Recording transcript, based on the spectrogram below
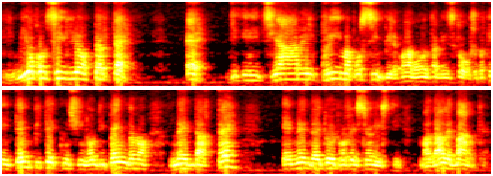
Il mio consiglio per te è di iniziare il prima possibile con la volontà di disclosure, perché i tempi tecnici non dipendono né da te né dai tuoi professionisti, ma dalle banche.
